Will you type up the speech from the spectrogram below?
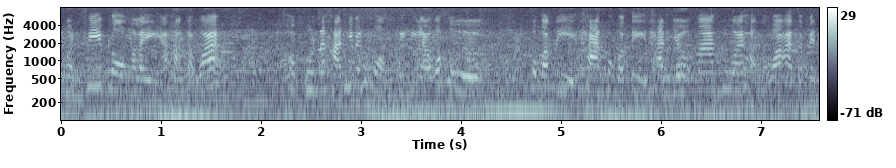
เหมือนฟีบลงอะไรอย่างเงี้ยค่ะ แต่ว่า ขอบคุณนะคะที่เป็นห่วงจริงๆแล้วก็คือปกติทานปกติทานเยอะมากด้วยค่ะ แต่ว่าอาจจะเป็น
